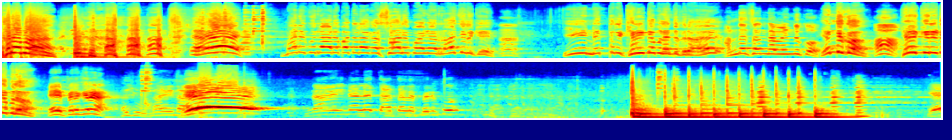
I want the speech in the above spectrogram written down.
తరమా. మన గుర్రాన్ని పట్టడాక సోలిపోయిన రాజులకి. ఈ నెత్తిన కిరీటములు ఎందుకురా? అందసందం ఎందుకు? ఎందుకు? ఆ. ఏ కిరీటములు? ఏ పెరగరా అయ్యో నాయన. ఏ! నాయనలే తాతలే పెరుకు ఏ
